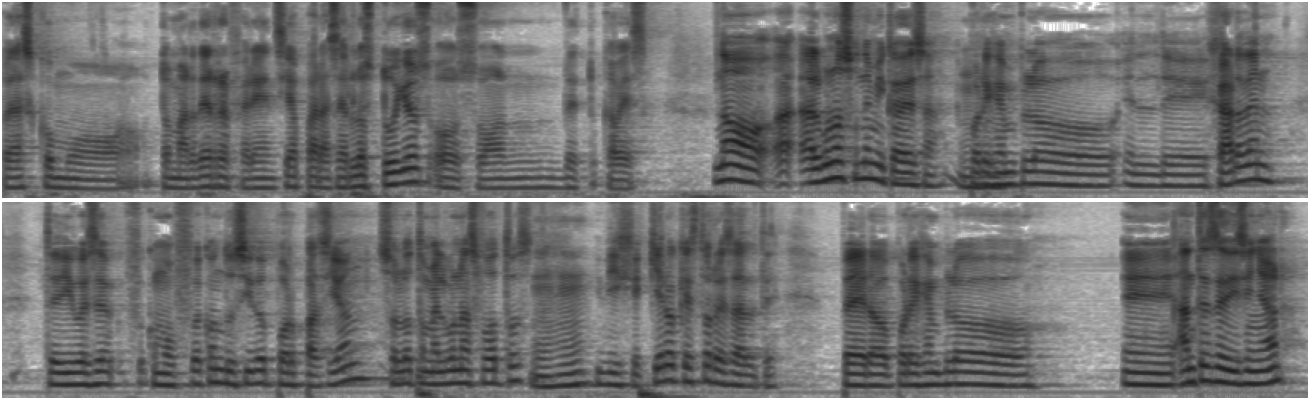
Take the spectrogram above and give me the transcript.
puedas como tomar de referencia para hacer los tuyos o son de tu cabeza. No, algunos son de mi cabeza. Por ejemplo, el de Harden, te digo, ese fue- como fue conducido por pasión, solo tomé algunas fotos y dije, quiero que esto resalte. Pero, por ejemplo, eh, antes de diseñar,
